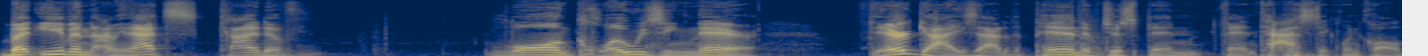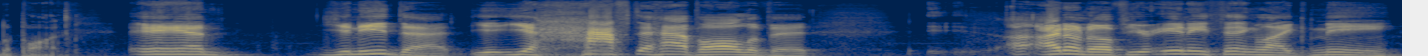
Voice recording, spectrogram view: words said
but even I mean that's kind of long closing there. Their guys out of the pen have just been fantastic when called upon, and you need that. You have to have all of it. I don't know if you're anything like me.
